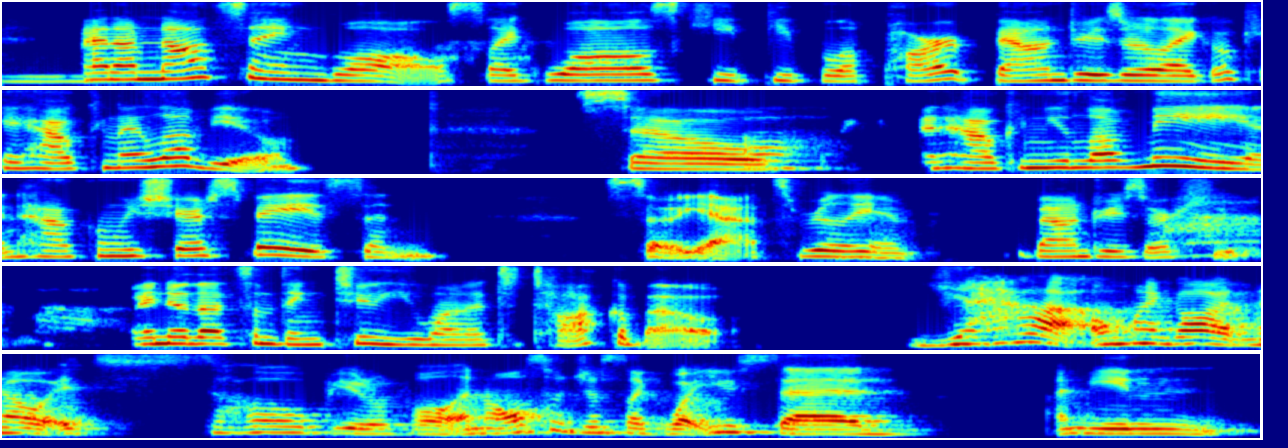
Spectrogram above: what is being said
Mm-hmm. And I'm not saying walls, like walls keep people apart. Boundaries are like, okay, how can I love you? So, oh. and how can you love me? And how can we share space? And so, yeah, it's really boundaries are huge. I know that's something too you wanted to talk about. Yeah. Oh my God. No, it's so beautiful. And also, just like what you said, I mean,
